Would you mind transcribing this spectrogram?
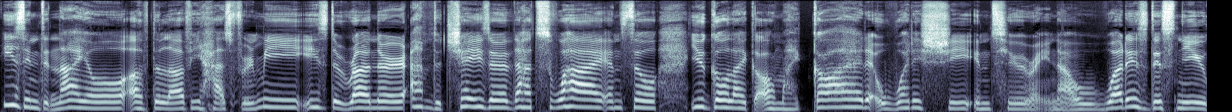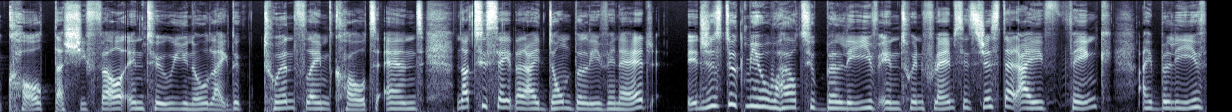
he's in denial of the love he has for me. He's the runner, I'm the chaser, that's why. And so you go like, oh my God, what is she into right now? What is this new cult that she fell into, you know, like the twin flame cult? And not to say that I don't believe in it it just took me a while to believe in twin flames. It's just that I think, I believe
